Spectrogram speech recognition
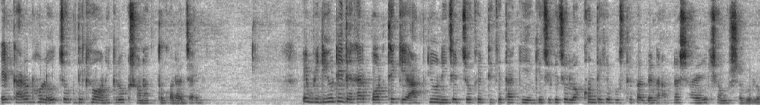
এর কারণ হলো চোখ দেখে অনেক রোগ শনাক্ত করা যায়। এই ভিডিওটি দেখার পর থেকে আপনিও নিজের চোখের দিকে তাকিয়ে কিছু কিছু লক্ষণ দেখে বুঝতে পারবেন আপনার শারীরিক সমস্যাগুলো।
